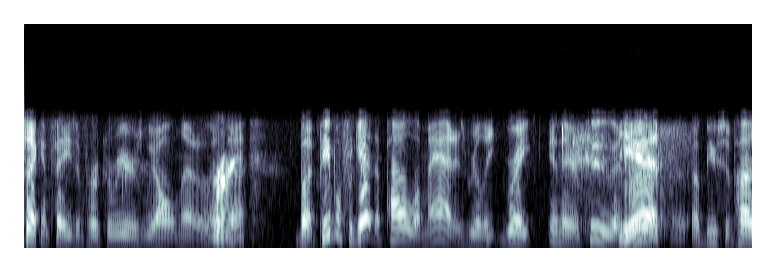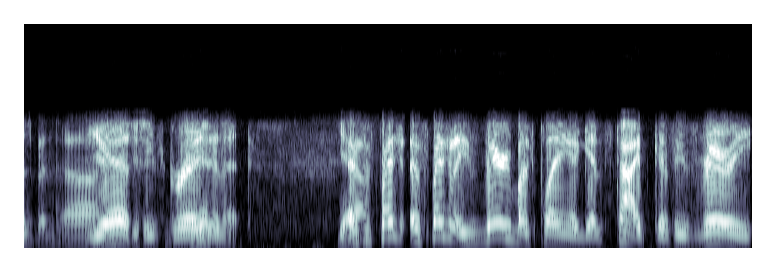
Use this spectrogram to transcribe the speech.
second phase of her career, as we all know. And, Right. uh, but people forget that Paul Le Mat is really great in there too as Yes. her abusive husband. Uh, yes, he's great in it. Yeah. Especially, especially he's very much playing against type because he's very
